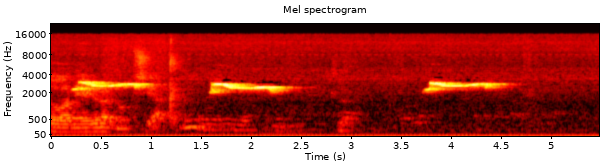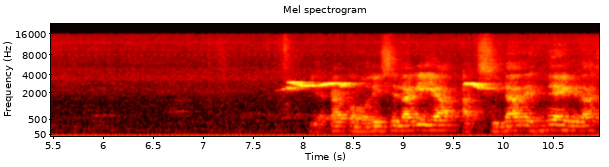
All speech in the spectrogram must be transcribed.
todo negro anunciado? Y acá, como dice la guía, axilares negras,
